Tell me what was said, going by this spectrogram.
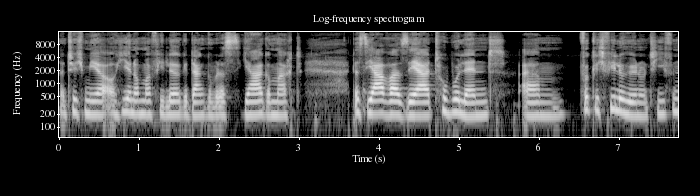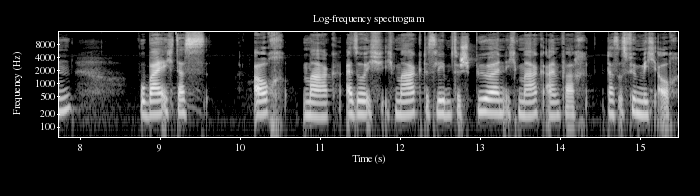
natürlich mir auch hier nochmal viele Gedanken über das Jahr gemacht. Das Jahr war sehr turbulent, ähm, wirklich viele Höhen und Tiefen, wobei ich das auch mag. Also ich, ich mag das Leben zu spüren, ich mag einfach, das ist für mich auch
